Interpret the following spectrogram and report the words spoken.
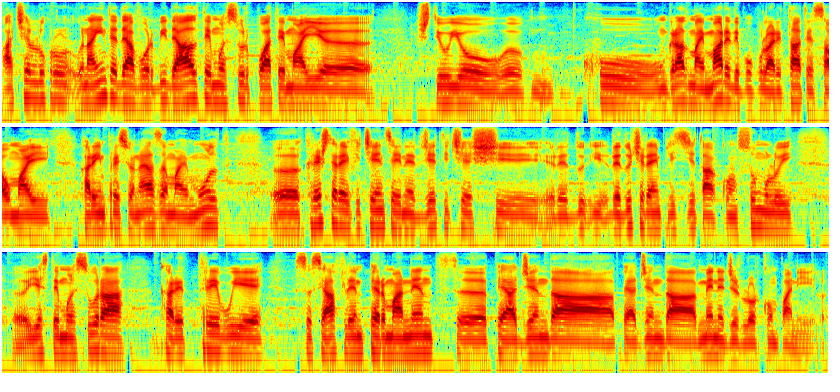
acel lucru înainte de a vorbi de alte măsuri poate mai uh, știu eu, uh, cu un grad mai mare de popularitate sau mai, care impresionează mai mult, uh, creșterea eficienței energetice și redu- reducerea implicită a consumului uh, este măsura care trebuie să se afle în permanent pe agenda, pe agenda managerilor companiilor.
